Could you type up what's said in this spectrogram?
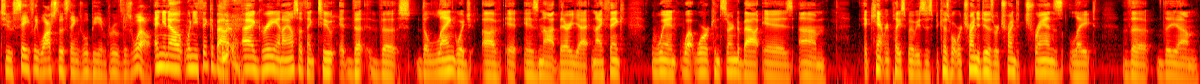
to safely watch those things will be improved as well. And you know, when you think about, I agree, and I also think too it, the the the language of it is not there yet. And I think when what we're concerned about is um, it can't replace movies, is because what we're trying to do is we're trying to translate the the um,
